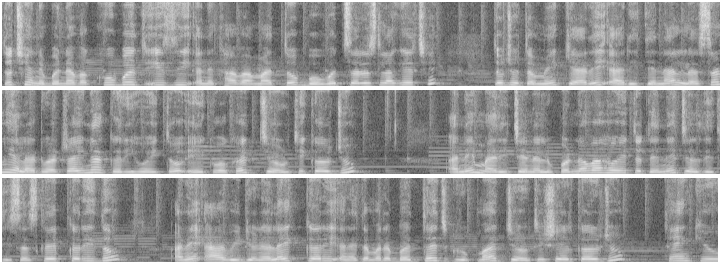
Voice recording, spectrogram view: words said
તો છે ને, બનાવવા ખૂબ જ ઇઝી અને ખાવામાં તો બહુ જ સરસ લાગે છે. તો જો તમે ક્યારેય આ રીતેના લસણિયા લાડવા ટ્રાય ના કરી હોય તો એક વખત જરૂરથી કરજો. અને મારી ચેનલ ઉપર નવા હોય તો તેને જલ્દીથી સબસ્ક્રાઈબ કરી દો અને આ વિડીયોને લાઈક કરી અને તમારા બધા જ ગ્રુપમાં જરૂરથી શેર કરજો. થેન્ક યુ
